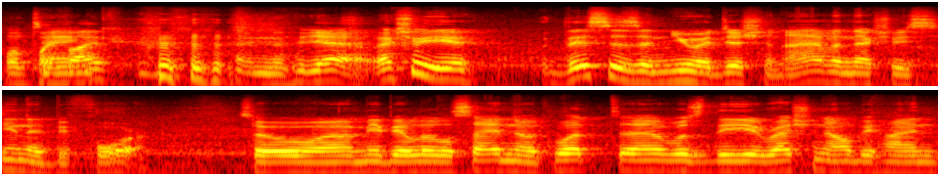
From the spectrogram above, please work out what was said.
1.5. and yeah, actually, this is a new addition. I haven't actually seen it before. So uh, maybe a little side note. What uh, was the rationale behind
